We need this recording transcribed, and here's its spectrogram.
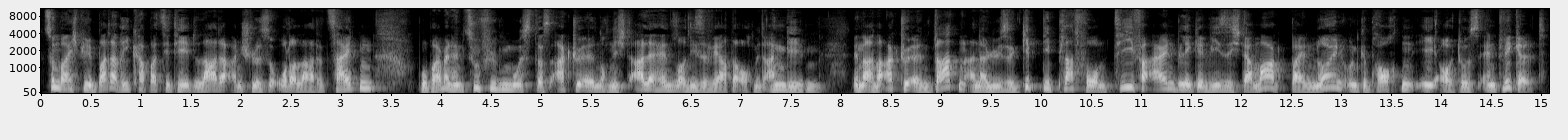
zum Beispiel Batteriekapazität, Ladeanschlüsse oder Ladezeiten, wobei man hinzufügen muss, dass aktuell noch nicht alle Händler diese Werte auch mit angeben. In einer aktuellen Datenanalyse gibt die Plattform tiefe Einblicke, wie sich der Markt bei neuen und gebrauchten E-Autos entwickelt.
